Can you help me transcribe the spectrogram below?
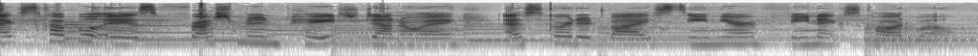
Next couple is freshman Paige Dunaway, escorted by senior Phoenix Caldwell.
